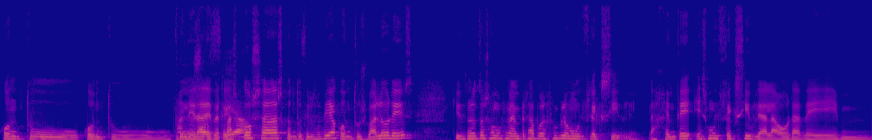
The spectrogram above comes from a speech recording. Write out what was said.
con tu, con tu manera de ver las cosas, con tu filosofía, con tus valores. Nosotros somos una empresa, por ejemplo, muy flexible. La gente es muy flexible a la hora de,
